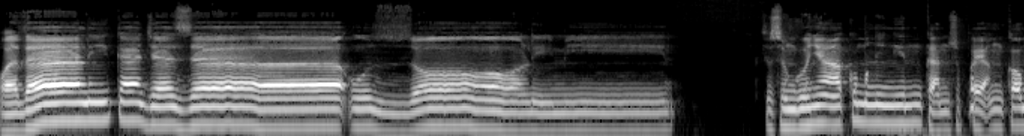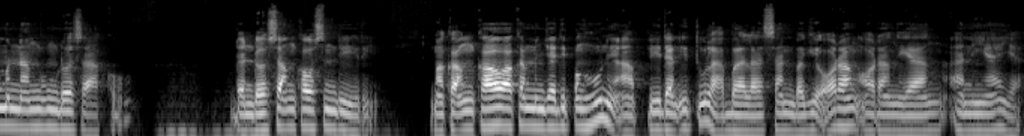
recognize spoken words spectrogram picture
وذلك جزاء الظالمين Sesungguhnya aku menginginkan supaya engkau menanggung dosaku dan dosa engkau sendiri. Maka engkau akan menjadi penghuni api dan itulah balasan bagi orang-orang yang aniaya.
